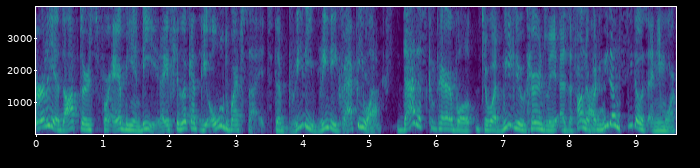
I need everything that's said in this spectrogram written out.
early adopters for Airbnb. Like if you look at the old websites, the really really crappy one. That is comparable to what we do currently as a founder, but we don't see those anymore.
